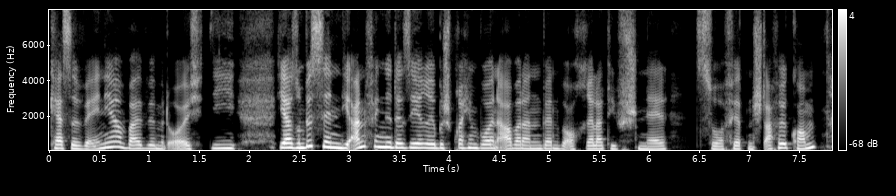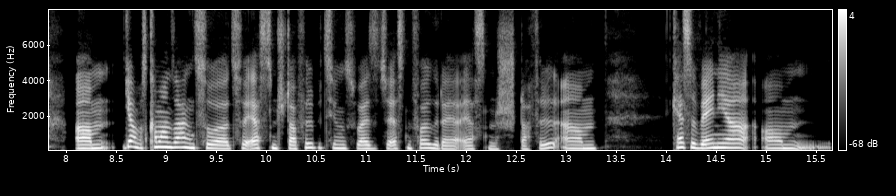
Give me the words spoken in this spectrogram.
Castlevania, weil wir mit euch die, ja, so ein bisschen die Anfänge der Serie besprechen wollen, aber dann werden wir auch relativ schnell zur vierten Staffel kommen. Ähm, ja, was kann man sagen zur, zur ersten Staffel, beziehungsweise zur ersten Folge der ersten Staffel? Ähm, Castlevania ähm,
